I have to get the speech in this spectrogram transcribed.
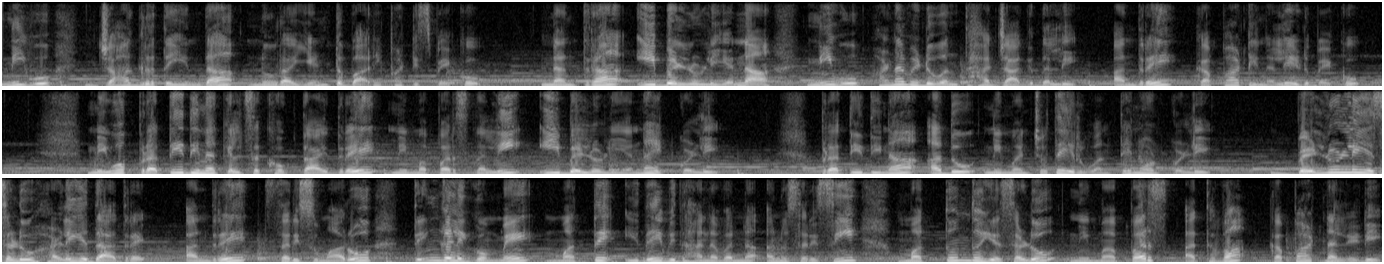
ನೀವು ಜಾಗೃತೆಯಿಂದ ನೂರ ಎಂಟು ಬಾರಿ ಪಠಿಸಬೇಕು. ನಂತರ ಈ ಬೆಳ್ಳುಳ್ಳಿಯನ್ನ ನೀವು ಹಣವಿಡುವಂತಹ ಜಾಗದಲ್ಲಿ, ಅಂದ್ರೆ ಕಪಾಟಿನಲ್ಲಿ ಇಡಬೇಕು. ನೀವು ಪ್ರತಿದಿನ ಕೆಲಸಕ್ಕೆ ಹೋಗ್ತಾ ಇದ್ರೆ ನಿಮ್ಮ ಪರ್ಸ್ನಲ್ಲಿ ಈ ಬೆಳ್ಳುಳ್ಳಿಯನ್ನ ಇಟ್ಕೊಳ್ಳಿ. ಪ್ರತಿದಿನ ಅದು ನಿಮ್ಮ ಜೊತೆ ಇರುವಂತೆ ನೋಡ್ಕೊಳ್ಳಿ. ಬೆಳ್ಳುಳ್ಳಿ ಹೆಸಳು ಹಳೆಯದಾದ್ರೆ ಅಂದ್ರೆ ಸರಿಸುಮಾರು ತಿಂಗಳಿಗೊಮ್ಮೆ ಮತ್ತೆ ಇದೇ ವಿಧಾನವನ್ನ ಅನುಸರಿಸಿ ಮತ್ತೊಂದು ಎಸಳು ನಿಮ್ಮ ಪರ್ಸ್ ಅಥವಾ ಕಪಾಟ್ನಲ್ಲಿಡಿ.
